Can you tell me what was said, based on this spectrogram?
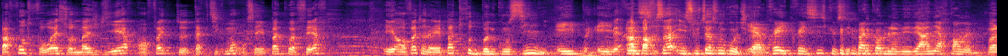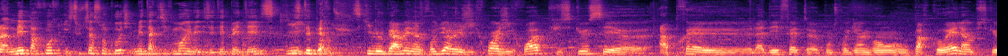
par contre ouais sur le match d'hier en fait euh, tactiquement on savait pas quoi faire et en fait on n'avait pas trop de bonnes consignes. Et, il- et il Mais à part ça, il soutient son coach. Et quand même. après, il précise que c'est pas comme l'année dernière quand même. Voilà, mais par contre, il soutient son coach, mais tactiquement, il- ils étaient pétés, ils étaient perdus. Ce qui nous permet d'introduire le J'y crois, J'y crois, puisque c'est euh, après euh, la défaite euh, contre Guingamp au Parc OL, hein, puisque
